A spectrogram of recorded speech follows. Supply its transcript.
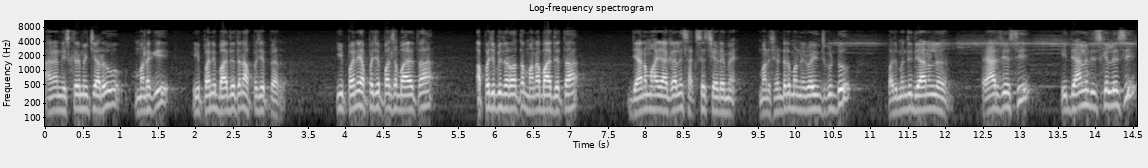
ఆయన నిష్క్రమించారు. మనకి ఈ పని బాధ్యతను అప్పచెప్పారు ఈ పని అప్పచెప్పాల్సిన బాధ్యత అప్పచెప్పిన తర్వాత మన బాధ్యత ధ్యాన మహాయాగాల్ని సక్సెస్ చేయడమే. మన సెంటర్ మనం నిర్వహించుకుంటూ పది మంది ధ్యానాలు తయారు చేసి ఈ ధ్యానం తీసుకెళ్ళేసి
